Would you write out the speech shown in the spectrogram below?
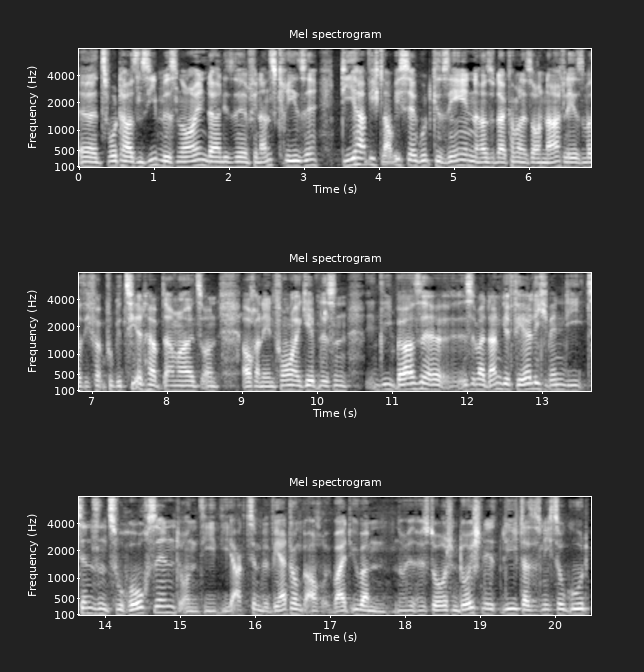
äh, 2007 bis 2009, da diese Finanzkrise, die habe ich, glaube ich, sehr gut gesehen. Also da kann man das auch nachlesen, was ich publiziert habe damals und auch an den Fondsergebnissen. Die Börse ist immer dann gefährlich, wenn die Zinsen zu hoch sind und die, die Aktien Aktienbewertung auch weit über dem historischen Durchschnitt liegt. Das ist nicht so gut.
